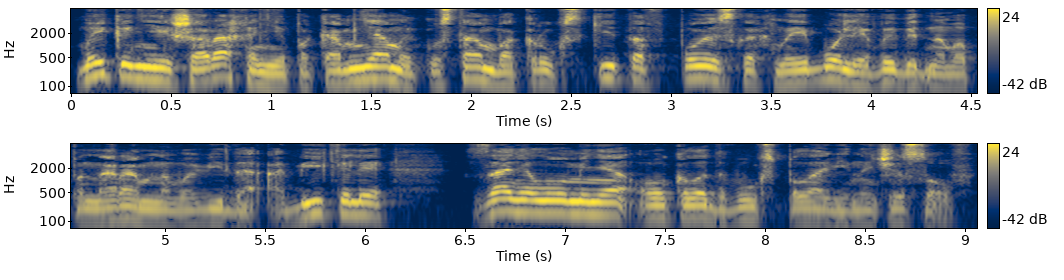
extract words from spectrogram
Мыканье и шараханье по камням и кустам вокруг скита в поисках наиболее выгодного панорамного вида обители заняло у меня около двух с половиной часов.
